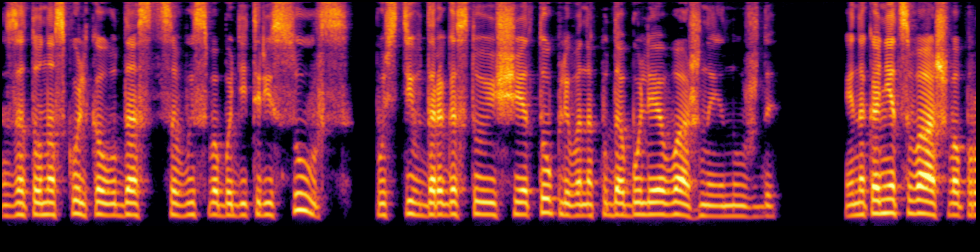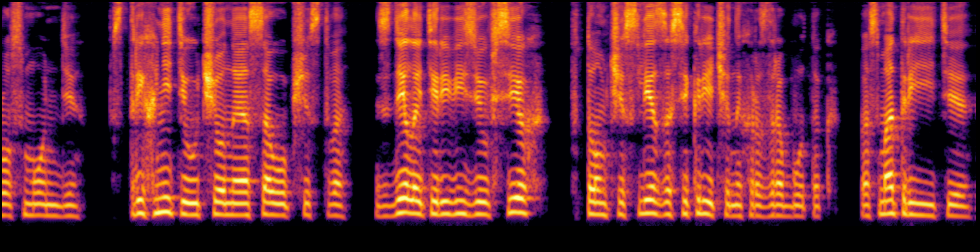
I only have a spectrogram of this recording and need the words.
Зато насколько удастся высвободить ресурс, пустив дорогостоящее топливо на куда более важные нужды. И наконец ваш вопрос, Монди. Встряхните ученое сообщество, сделайте ревизию всех том числе засекреченных разработок. Посмотрите,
